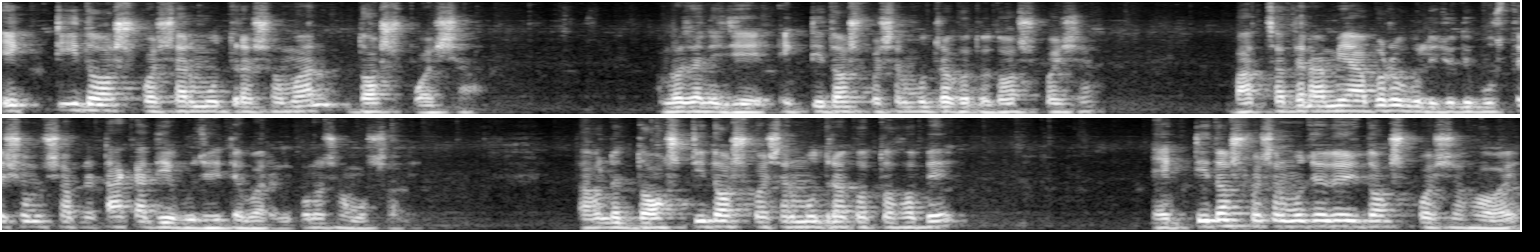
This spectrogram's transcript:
একটি দশ পয়সার মুদ্রা সমান দশ পয়সা। আমরা জানি যে একটি দশ পয়সার মুদ্রা কত? দশ পয়সা। বাচ্চাদের আমি আবারও বলি, যদি বুঝতে সমস্যা আপনি টাকা দিয়ে বুঝাইতে পারেন, কোনো সমস্যা নেই। তাহলে দশটি দশ পয়সার মুদ্রা কত হবে? একটি দশ পয়সার মুদ্রা যদি দশ পয়সা হয়,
